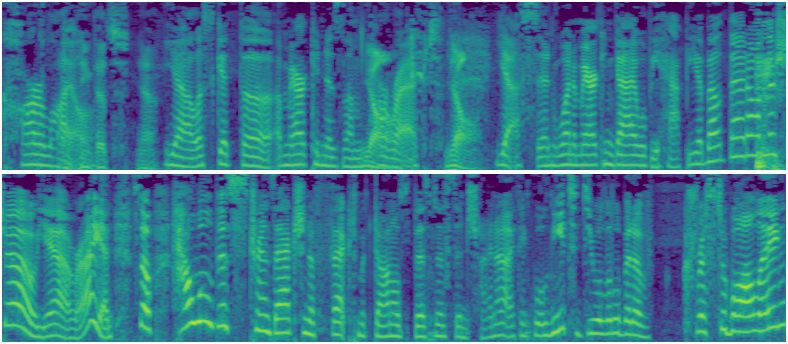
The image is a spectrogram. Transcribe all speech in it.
Carlyle. I think that's, yeah. Yeah, let's get the Americanism Yeah. correct. Yeah. Yes, and one American guy will be happy about that on the show. Yeah, Ryan. So, how will this transaction affect McDonald's business in China? I think we'll need to do a little bit of crystal balling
